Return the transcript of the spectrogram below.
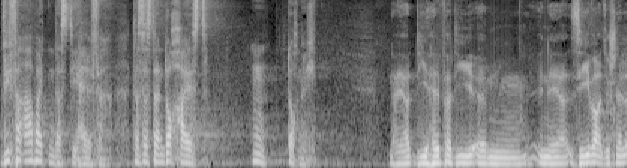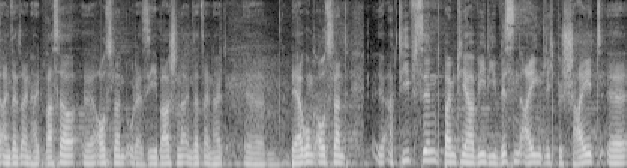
Wie verarbeiten das die Helfer? Dass es dann doch heißt, hm, doch nicht. Naja, die Helfer, die ähm, in der SEWA, also Schnelleinsatzeinheit Wasser, äh, Ausland oder SEBA, Schnelleinsatzeinheit äh, Bergung, Ausland, äh, aktiv sind beim THW, die wissen eigentlich Bescheid, äh,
